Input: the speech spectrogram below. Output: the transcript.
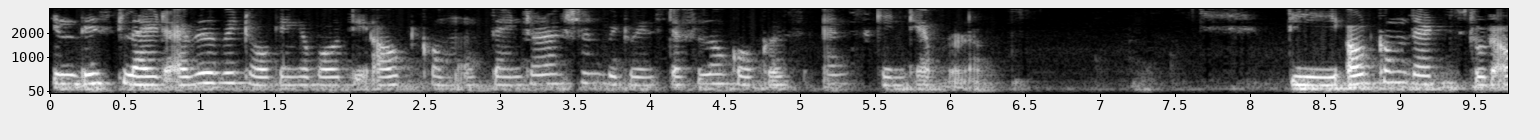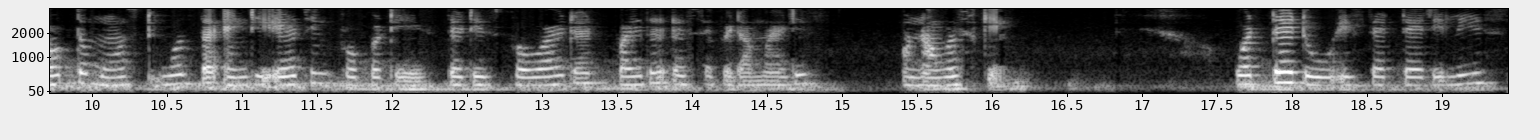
In this slide, I will be talking about the outcome of the interaction between Staphylococcus and skincare products. The outcome that stood out the most was the anti-aging properties that is provided by the S. epidermidis on our skin. What they do is that they release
